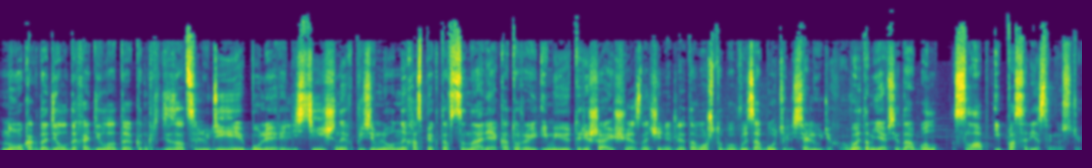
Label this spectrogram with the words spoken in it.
Но когда дело доходило до конкретизации людей, более реалистичных, приземленных аспектов сценария, которые имеют решающее значение для того, чтобы вы заботились о людях, в этом я всегда был слаб и посредственностью.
